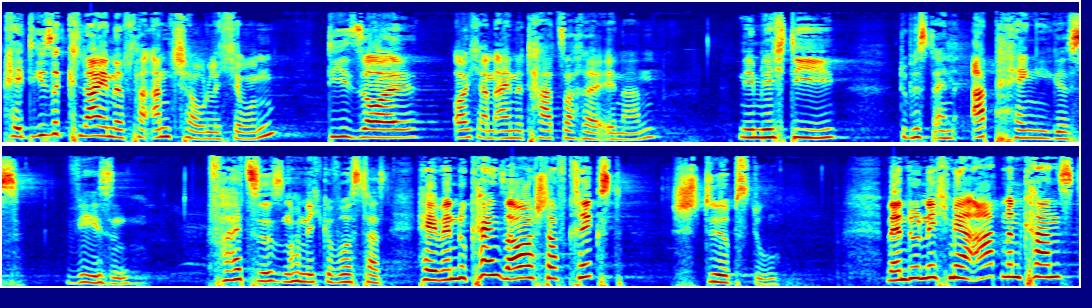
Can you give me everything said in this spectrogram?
Hey, diese kleine Veranschaulichung, die soll euch an eine Tatsache erinnern, nämlich die, du bist ein abhängiges Wesen. Falls du es noch nicht gewusst hast. Hey, wenn du keinen Sauerstoff kriegst, stirbst du. Wenn du nicht mehr atmen kannst,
